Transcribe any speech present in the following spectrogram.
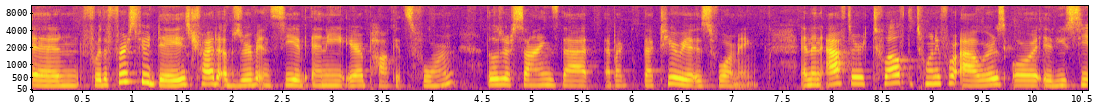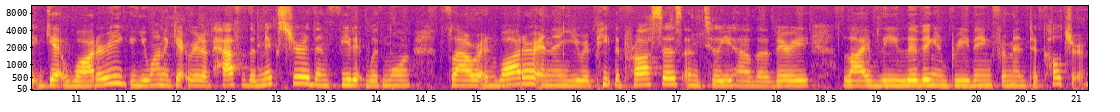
And for the first few days, try to observe it and see if any air pockets form. Those are signs that bacteria is forming. And then after 12 to 24 hours, or if you see it get watery, you want to get rid of half of the mixture, then feed it with more flour and water, and then you repeat the process until you have a very lively, living and breathing fermented culture.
